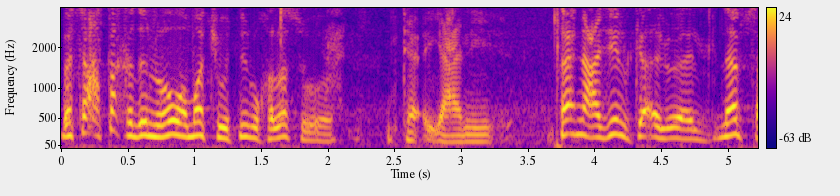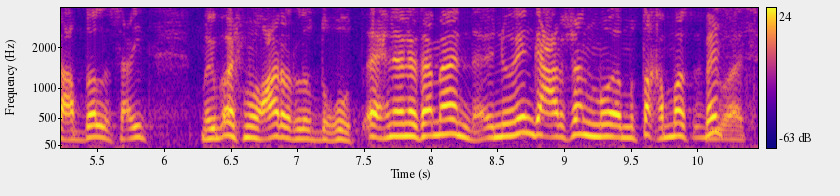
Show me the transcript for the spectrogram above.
بس أعتقد ان هو ماتش واثنين وخلاص و... أنت يعني إحنا عايزين نفس عبد الله السعيد ما يبقاش معرض للضغوط. إحنا نتمنى إنه ينجح علشان منتخب مصر بس دلوقتي.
